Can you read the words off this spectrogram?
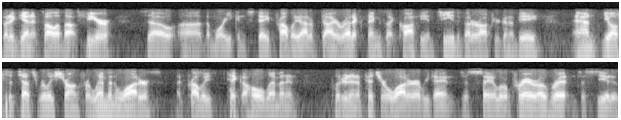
But again, it's all about fear. So uh, the more you can stay probably out of diuretic things like coffee and tea, the better off you're going to be. And you also test really strong for lemon water. I'd probably take a whole lemon and put it in a pitcher of water every day and just say a little prayer over it and just see it as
